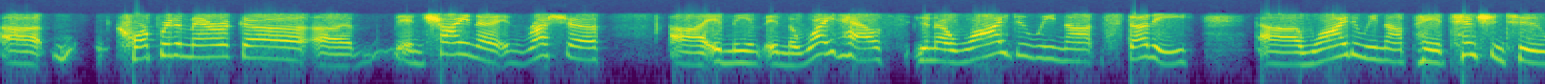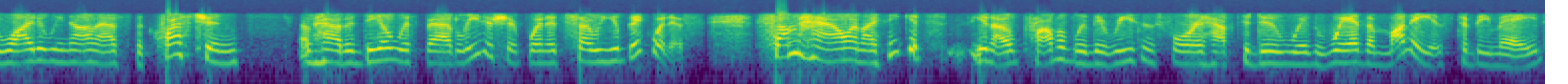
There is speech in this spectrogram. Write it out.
uh, corporate America, uh, in China, in Russia, uh, in the in the White House. You know, why do we not study? Uh, why do we not pay attention to? Why do we not ask the question? Of how to deal with bad leadership when it's so ubiquitous. Somehow, and I think it's, you know, probably the reasons for it have to do with where the money is to be made.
